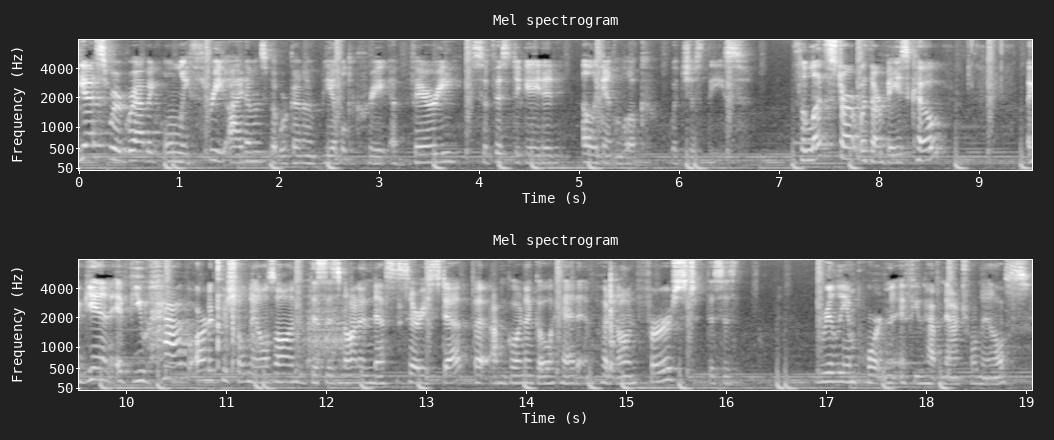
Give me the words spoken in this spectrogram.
Yes, we're grabbing only three items, but we're gonna be able to create a very sophisticated, elegant look with just these. So let's start with our base coat. Again, if you have artificial nails on, this is not a necessary step, but I'm going to go ahead and put it on first. This is really important if you have natural nails.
